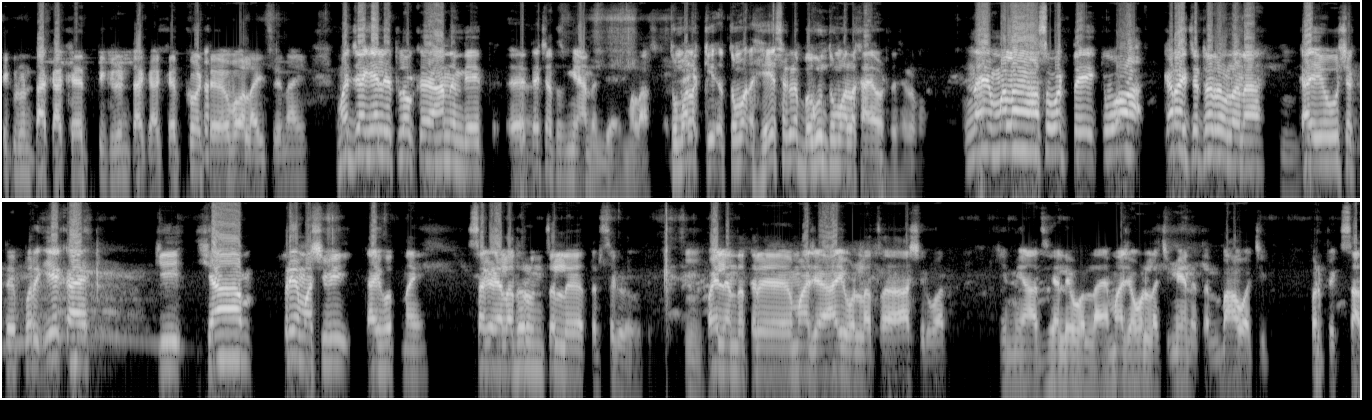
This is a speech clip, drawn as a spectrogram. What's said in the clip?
तिकडून टाका खत तिकडून टाका खत. खोट बोलायचं नाही. मज्जा गेलेत लोक आनंदी आहेत. अ, त्याच्यातच मी आनंदी आहे मला असं. तुम्हाला कि- तुम्हाला हे सगळं बघून तुम्हाला काय वाटतं सगळं मग? नाही मला असं वाटतंय किंवा करायचं ठरवलं ना काही होऊ शकतंय. पर एक आहे की ह्या प्रेमाशिवाय काही होत नाही. सगळ्याला धरून चाललं तर सगळं होते हम्म. पहिल्यांदा तर माझ्या आई वडिलाचा आशीर्वाद की मी आज ह्या लेवलला आहे. माझ्या वडिलाची मेहनत आणि भावाची परफेक्ट साथ.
